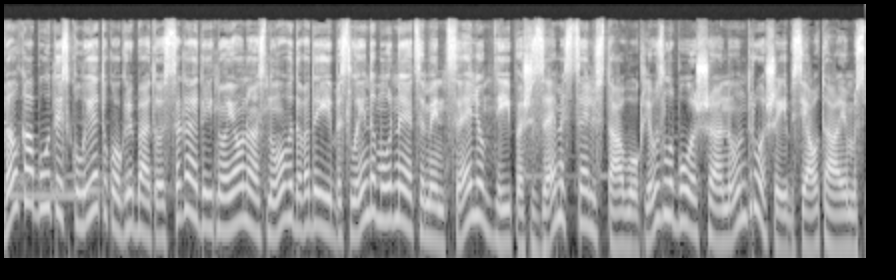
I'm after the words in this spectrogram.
Vēl kā būtisku lietu, ko gribētos sagaidīt no jaunās novada vadības, Linda Mūrniece min ceļu, īpaši zemes ceļu stāvokļa uzlabošanu un drošības jautājumus.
